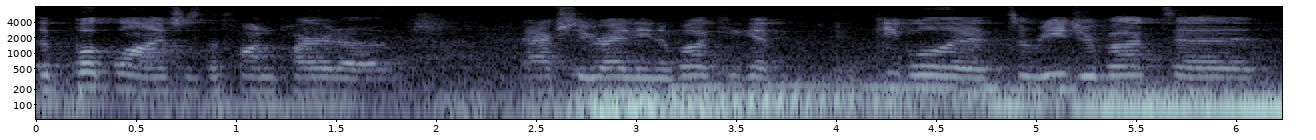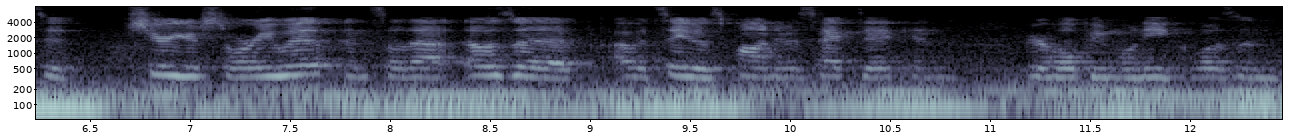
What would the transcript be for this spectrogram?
the book launch is the fun part of actually writing a book. You get people to, to read your book, to, to share your story with, and so that, that was a, I would say it was fun, it was hectic, and we were hoping Monique wasn't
